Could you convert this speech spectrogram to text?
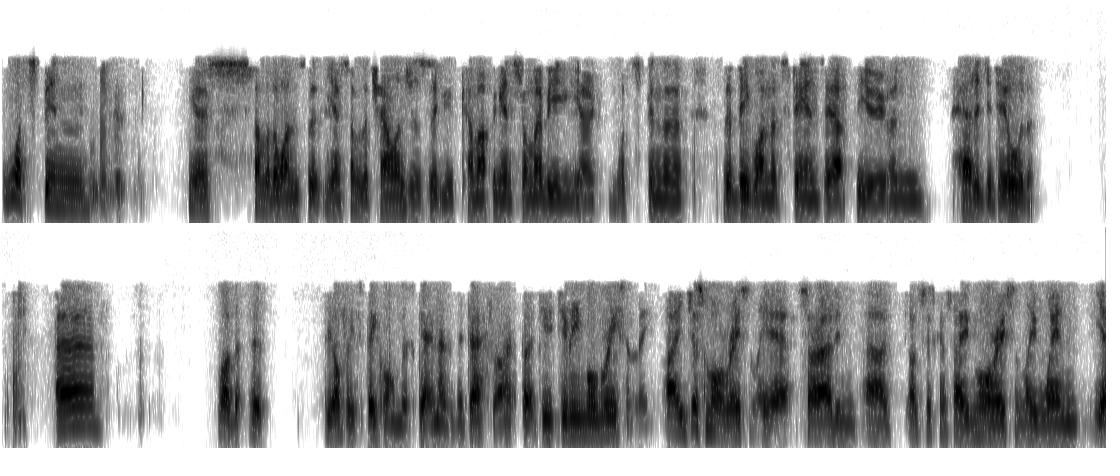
What's been, you know, some of the ones that you know some of the challenges that you've come up against, or maybe you know what's been the the big one that stands out for you, and how did you deal with it? Uh, well, the, the, the obvious big one was getting over the death, right? But do you, do you mean more recently? Uh, just more recently, yeah. Sorry, I didn't. Uh, I was just going to say more recently when, yeah,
